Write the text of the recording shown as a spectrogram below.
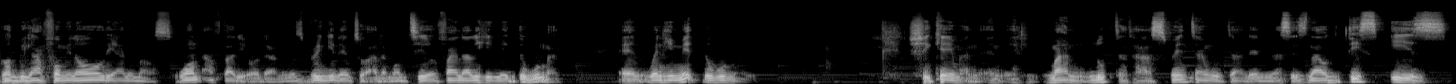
God began forming all the animals, one after the other, and was bringing them to Adam until finally he made the woman. And when he made the woman, she came and, and man looked at her, spent time with her, and then says, Now this is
